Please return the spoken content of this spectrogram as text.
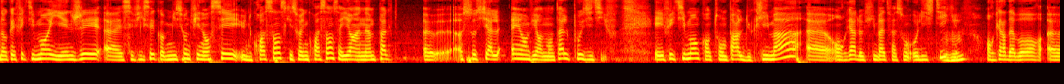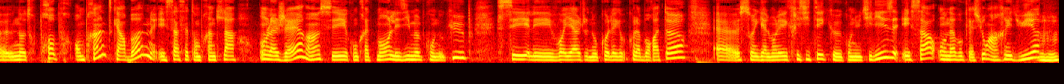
Donc effectivement, ING euh, s'est fixé comme mission de financer une croissance qui soit une croissance ayant un impact euh, social et environnemental positif. Et effectivement, quand on parle du climat, euh, on regarde le climat de façon holistique. Mhm. On regarde d'abord euh, notre propre empreinte carbone, et ça, cette empreinte-là, on la gère. Hein. C'est concrètement les immeubles qu'on occupe, c'est les voyages de nos collaborateurs, euh, sont également l'électricité que qu'on utilise, et ça, on a vocation à réduire mhm.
